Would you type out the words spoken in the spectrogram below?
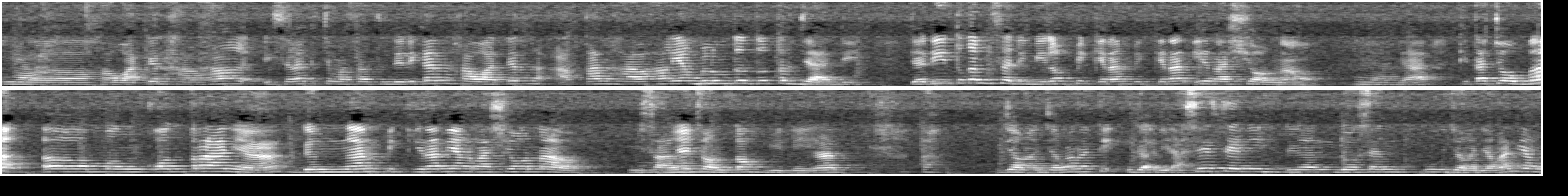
Iya. Eh, khawatir hal-hal, istilah kecemasan sendiri kan khawatir akan hal-hal yang belum tentu terjadi. Jadi itu kan bisa dibilang pikiran-pikiran irasional. Iya. Ya, kita coba eh, mengkontranya dengan pikiran yang rasional. Misalnya contoh gini kan, ah jangan-jangan nanti nggak di ACC nih dengan dosenku, jangan-jangan yang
